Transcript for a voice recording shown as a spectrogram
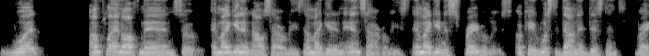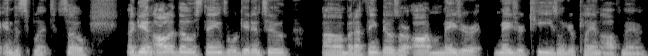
what I'm playing off man. So am I getting an outside release? Am I getting an inside release? Am I getting a spray release? Okay, what's the down and distance, right? In the split. So again, all of those things we'll get into. Um, but I think those are all major, major keys when you're playing off man.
